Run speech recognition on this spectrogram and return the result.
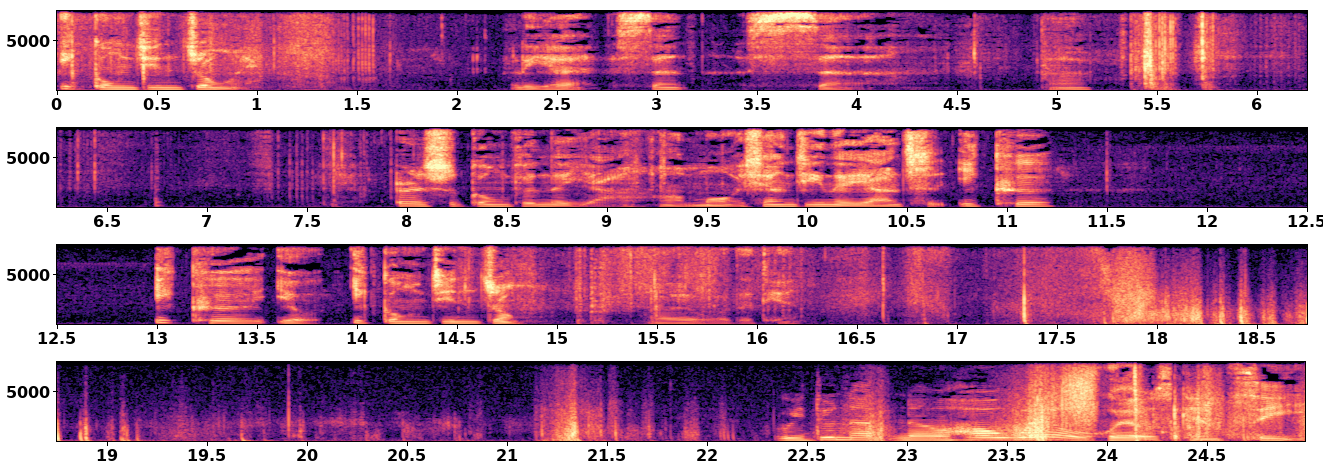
一公斤重哎，厉害，三三啊。二十公分的牙啊，抹香鲸的牙齿一颗，一颗有一公斤重。哎呦，我的天！We do not know how well whales can see,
